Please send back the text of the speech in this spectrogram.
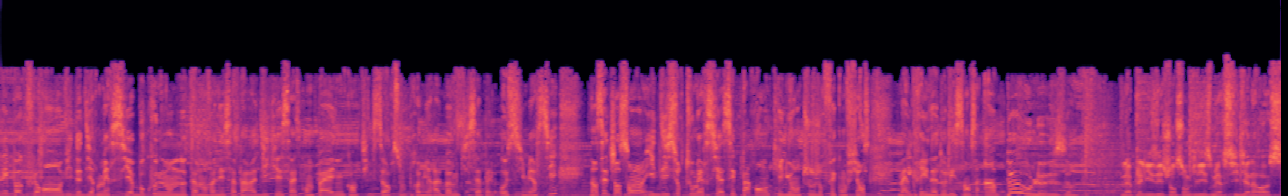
À l'époque, Florent a envie de dire merci à beaucoup de monde, notamment Vanessa Paradis, qui est sa compagne, quand il sort son premier album qui s'appelle Aussi Merci. Dans cette chanson, il dit surtout merci à ses parents qui lui ont toujours fait confiance, malgré une adolescence un peu houleuse. La playlist des chansons qui disent merci Diana Ross.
